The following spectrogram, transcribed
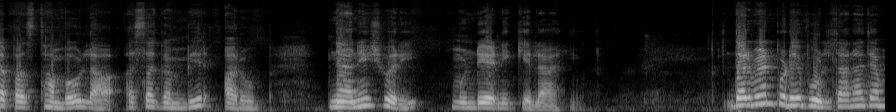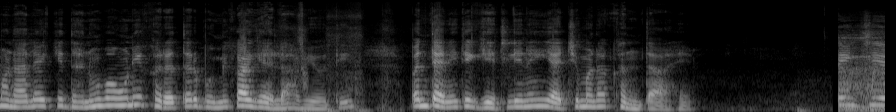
तपास थांबवला असा गंभीर आरोप ज्ञानेश्वरी मुंडे यांनी केला आहे. दरम्यान पुढे बोलताना त्या म्हणाल्या की धनुभाऊने खरं तर भूमिका घ्यायला हवी होती पण त्यांनी ती घेतली नाही याची मला खंत आहे. त्यांची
